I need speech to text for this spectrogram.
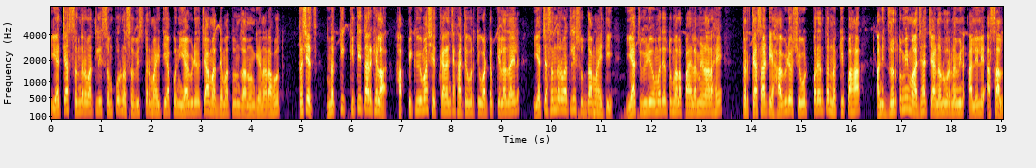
याच्या संदर्भातली संपूर्ण सविस्तर माहिती आपण या व्हिडिओच्या माध्यमातून जाणून घेणार आहोत. तसेच नक्की किती तारखेला हा पीक विमा शेतकऱ्यांच्या खात्यावरती वाटप केला जाईल. याच्या संदर्भातली सुद्धा माहिती याच व्हिडिओमध्ये तुम्हाला पाहायला मिळणार आहे. तर त्यासाठी हा व्हिडिओ शेवटपर्यंत नक्की पहा आणि जर तुम्ही माझ्या चॅनलवर नवीन आलेले असाल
